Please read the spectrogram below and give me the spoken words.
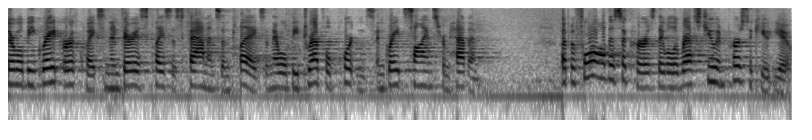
There will be great earthquakes, and in various places famines and plagues, and there will be dreadful portents and great signs from heaven. But before all this occurs, they will arrest you and persecute you.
